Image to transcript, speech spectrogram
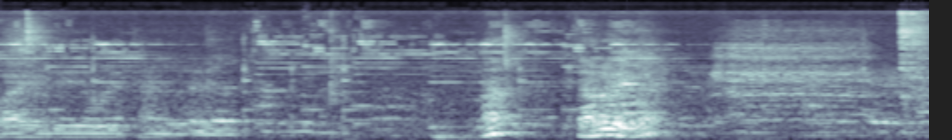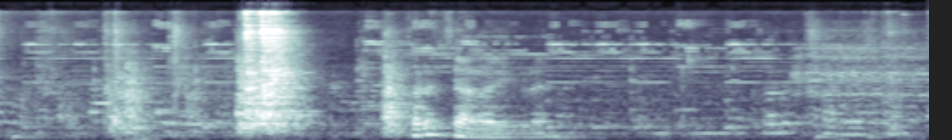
पाहिजे एवढे. हा? चालू आहे का? खरंच चालू आहे इकडे. खरंच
